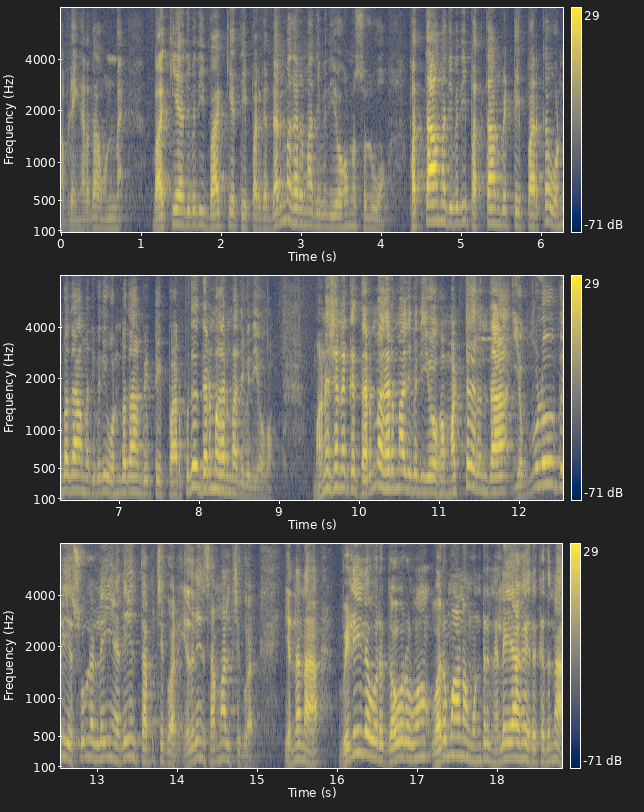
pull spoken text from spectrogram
அப்படிங்கிறதா உண்மை. பாக்கியாதிபதி பாக்கியத்தை பார்க்க தர்மகர்மாதிபதி யோகம்னு சொல்லுவோம். பத்தாம் அதிபதி பத்தாம் வீட்டை பார்க்க ஒன்பதாம் அதிபதி ஒன்பதாம் வீட்டை பார்ப்பது தர்மகர்மாதிபதி யோகம். மனுஷனுக்கு தர்ம கர்மாதிபதி யோகம் மட்டும் இருந்தால் எவ்வளோ பெரிய சூழல்லையும் எதையும் தப்பிச்சுக்குவார் எதுலையும் சமாளிச்சுக்குவார். என்னென்னா வெளியில் ஒரு கௌரவம் வருமானம் ஒன்று நிலையாக இருக்குதுன்னா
